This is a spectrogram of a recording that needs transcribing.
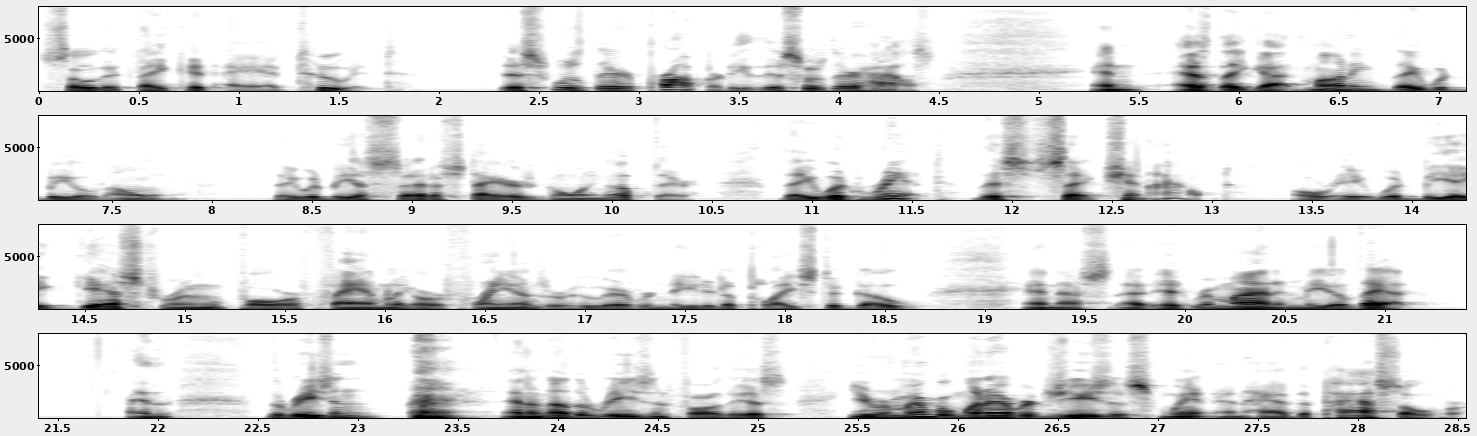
so that they could add to it. This was their property, this was their house. And as they got money, they would build on. They would be a set of stairs going up there. They would rent this section out or it would be a guest room for family or friends or whoever needed a place to go. And that's that, it reminded me of that. And the reason, and another reason for this, you remember whenever Jesus went and had the Passover.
